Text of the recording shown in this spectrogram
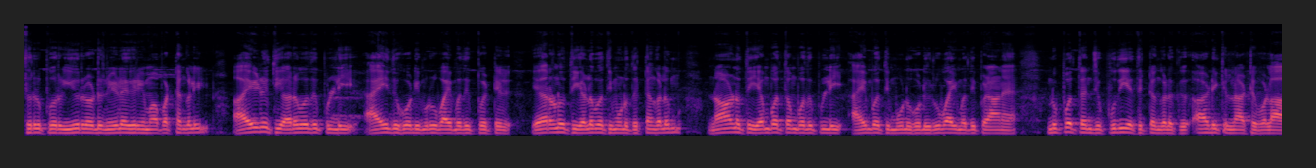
திருப்பூர் ஈரோடு நீலகிரி மாவட்டங்களில் ஐநூற்றி அறுபது புள்ளி ஐந்து கோடி ரூபாய் மதிப்பீட்டில் இரநூத்தி எழுபத்தி மூணு திட்டங்களும் நானூற்றி எண்பத்தொம்பது புள்ளி ஐம்பத்தி மூணு கோடி ரூபாய் மதிப்பிலான முப்பத்தஞ்சு புதிய திட்டங்களுக்கு அடிக்கல் நாட்டு விழா.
